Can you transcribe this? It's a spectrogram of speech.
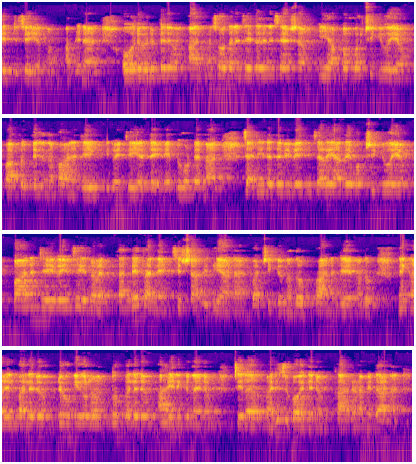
തെറ്റു ചെയ്യുന്നു. അതിനാൽ ഓരോരുത്തരും ആത്മശോധന ചെയ്തതിനു ശേഷം ഈ അപ്പം ഭക്ഷിക്കുകയും പാത്രത്തിൽ നിന്ന് പാനം ചെയ്യിക്കുകയും ചെയ്യട്ടെ. എന്തുകൊണ്ടെന്നാൽ ശരീരത്തെ വിവേചിച്ചറിയാതെ ഭക്ഷിക്കുകയും പാനം ചെയ്യുകയും ചെയ്യുന്നവൻ തന്റെ തന്നെ ശിക്ഷാവിധിയാണ് ഭക്ഷിക്കുന്നതും പാനം ചെയ്യുന്നതും. നിങ്ങളിൽ പലരും രോഗികളും ദുർബലരും ആയിരിക്കുന്നതിനും ചിലർ മരിച്ചു പോയതിനും കാരണം ഇതാണ്.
